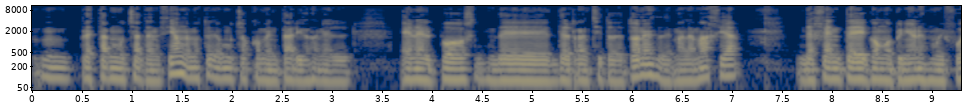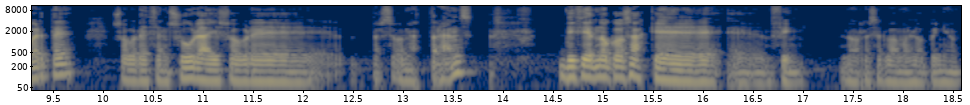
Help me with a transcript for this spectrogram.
mm, prestar mucha atención. Hemos tenido muchos comentarios en el, en el post de, del ranchito de Tones, de Mala Magia, de gente con opiniones muy fuertes sobre censura y sobre personas trans, diciendo cosas que, en fin, nos reservamos la opinión.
